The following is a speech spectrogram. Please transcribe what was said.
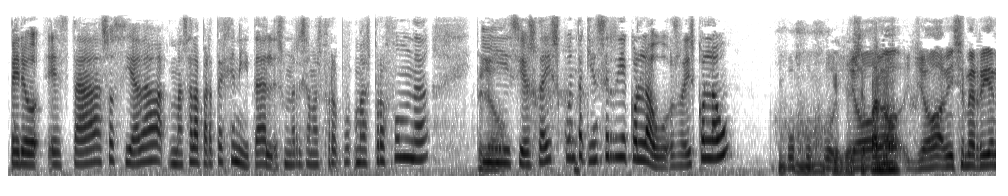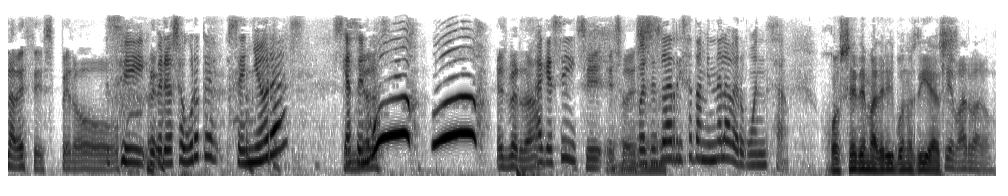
Pero está asociada más a la parte genital. Es una risa más, pro- más profunda. Pero- Y si os dais cuenta, ¿quién se ríe con la U? ¿Os reís con la U? Ju, ju, ju. que yo yo, sepa, no. yo- a mí se me ríen a veces, pero... Sí, pero seguro que señoras que hacen ¡Uh! ¡Uh! Es verdad. ¿A que sí? Sí, eso es. Pues es la risa también de la vergüenza. José de Madrid, buenos días. Qué bárbaro.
